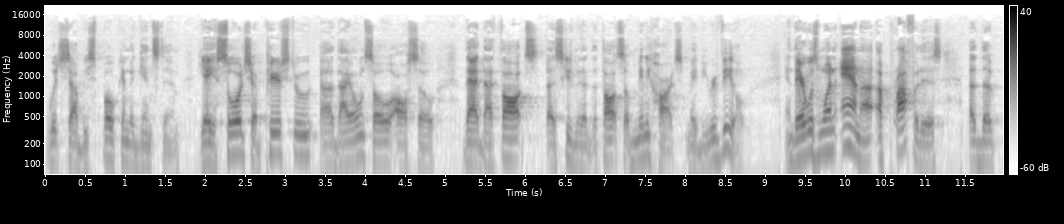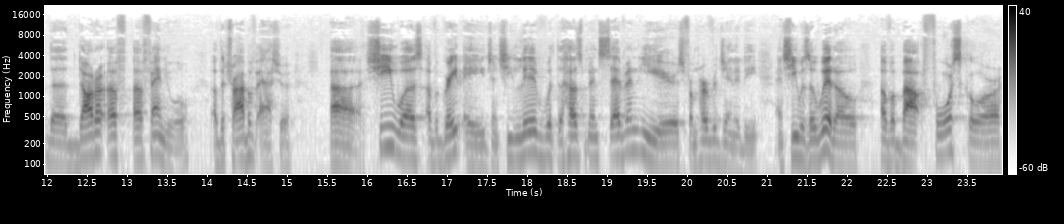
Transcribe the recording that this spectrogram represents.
which shall be spoken against them. Yea, a sword shall pierce through uh, thy own soul also, that thy thoughts, uh, excuse me, that the thoughts of many hearts may be revealed. And there was one Anna, a prophetess, uh, the, the daughter of Phanuel of the tribe of Asher. Uh, she was of a great age, and she lived with the husband seven years from her virginity, and she was a widow of about fourscore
